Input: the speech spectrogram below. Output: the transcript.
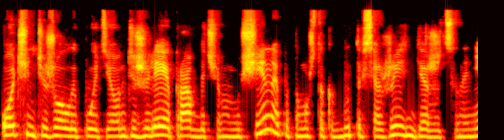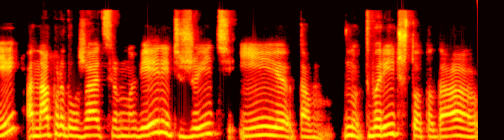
очень тяжелый путь, и он тяжелее, правда, чем у мужчины, потому что как будто вся жизнь держится на ней. Она продолжает все равно верить, жить и там, ну, творить что-то, да,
